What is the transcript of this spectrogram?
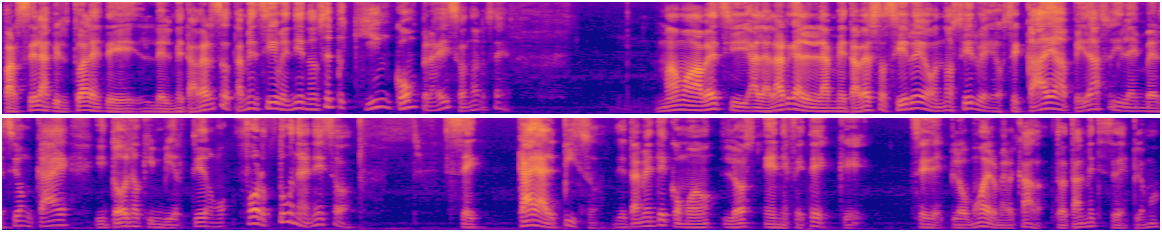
parcelas virtuales del metaverso, también sigue vendiendo. No sé quién compra eso, no lo sé. Vamos a ver si a la larga el metaverso sirve o no sirve. O se cae a pedazos y la inversión cae y todos los que invirtieron fortuna en eso se cae al piso. Directamente como los NFT, que se desplomó el mercado. Totalmente se desplomó.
